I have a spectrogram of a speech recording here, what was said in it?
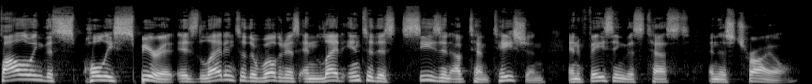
following the Holy Spirit, is led into the wilderness and led into this season of temptation and facing this test and this trial.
